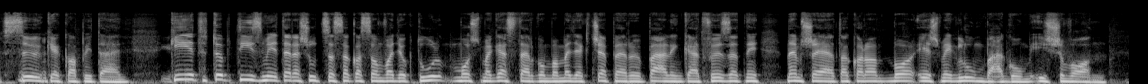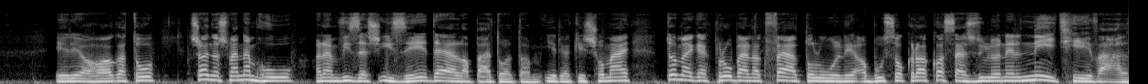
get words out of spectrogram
Szőke kapitány. Két több 10 méteres utcaszakaszon vagyok túl, most meg Esztergomba megyek Cseperről pálinkát főzetni, nem saját akaratból, és még lumbágom is van, írja a hallgató. Sajnos már nem hó, hanem vizes izé, de ellapátoltam, írja kis homály. Tömegek próbálnak feltolulni a buszokra, a dülőnél négy hév áll.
